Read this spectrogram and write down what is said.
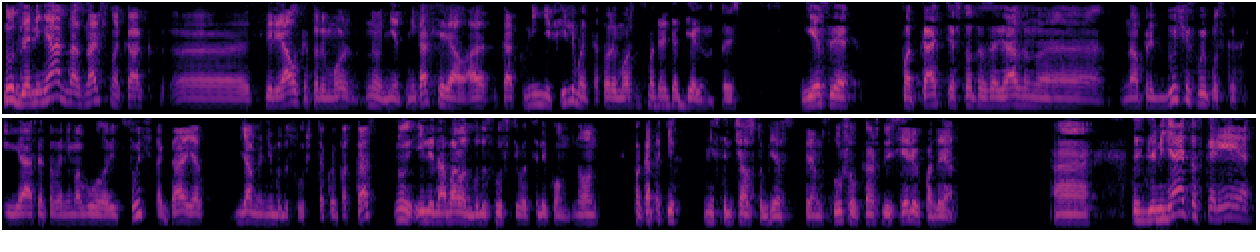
ну, для меня однозначно как э, сериал, который можно... Ну, нет, не как сериал, а как мини-фильмы, которые можно смотреть отдельно. То есть, если в подкасте что-то завязано на предыдущих выпусках, и я от этого не могу уловить суть, тогда я явно не буду слушать такой подкаст. Ну, или наоборот, буду слушать его целиком. Но пока таких не встречал, чтобы я прям слушал каждую серию подряд. А, то есть для меня это скорее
